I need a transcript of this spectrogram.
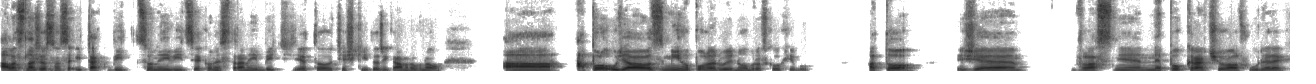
ale snažil jsem se i tak být co nejvíc jako nestraný, byť je to těžký, to říkám rovnou. A Apollo udělal z mýho pohledu jednu obrovskou chybu. A to, že vlastně nepokračoval v úderech.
